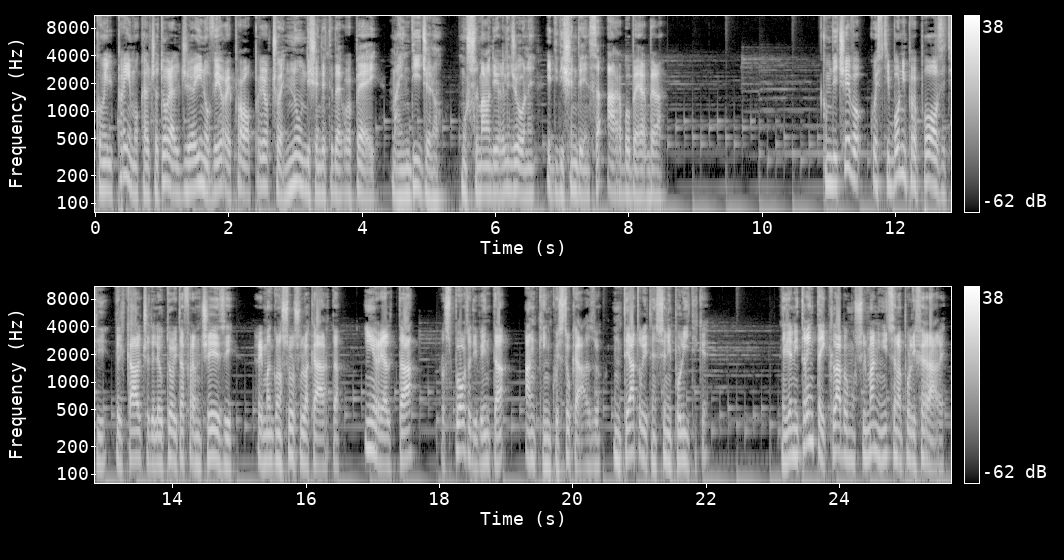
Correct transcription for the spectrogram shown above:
come il primo calciatore algerino vero e proprio, cioè non discendente da europei, ma indigeno, musulmano di religione e di discendenza arabo-berbera. Come dicevo, questi buoni propositi del calcio e delle autorità francesi rimangono solo sulla carta. In realtà, lo sport diventa, anche in questo caso, un teatro di tensioni politiche. Negli anni 30 i club musulmani iniziano a proliferare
